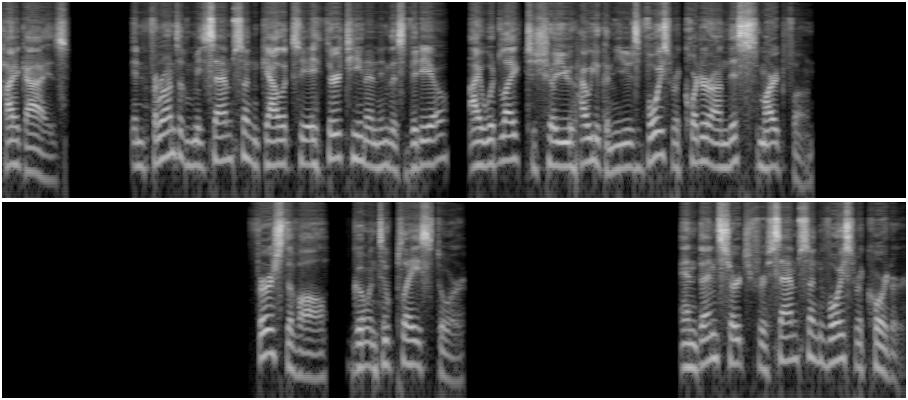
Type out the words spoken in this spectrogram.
Hi guys. In front of me Samsung Galaxy A13 and in this video, I would like to show you how you can use voice recorder on this smartphone. First of all, go into Play Store. And then search for Samsung Voice Recorder.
